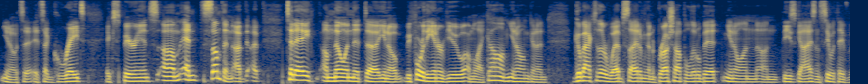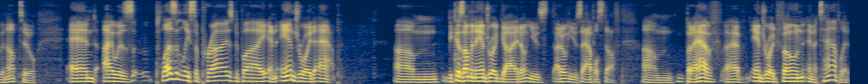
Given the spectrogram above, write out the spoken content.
you know, it's a it's a great experience. Um, and something I, I, today, I'm knowing that uh, you know before the interview, I'm like, oh, I'm, you know, I'm gonna go back to their website. I'm gonna brush up a little bit, you know, on on these guys and see what they've been up to. And I was pleasantly surprised by an Android app um, because I'm an Android guy. I don't use I don't use Apple stuff, um, but I have I have Android phone and a tablet,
